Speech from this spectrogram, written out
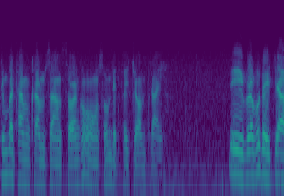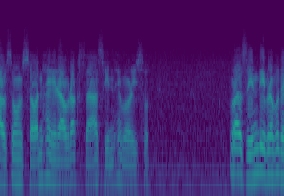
ถึงพระธรรมคำสั่งสอนขององค์สมเด็จพระจอมไตรนี่พระพุทธเจ้าทรงสอนให้เรารักษาศีลให้บริสุทธิ์ ว่าศีลที่พระพุทธ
